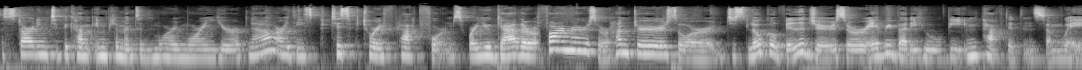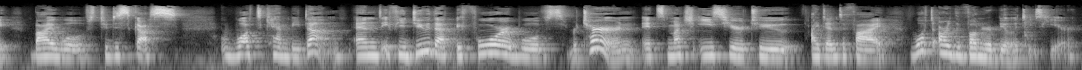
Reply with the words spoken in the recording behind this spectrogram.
starting to become implemented more and more in Europe now are these participatory platforms where you gather farmers or hunters or just local villagers or everybody who will be impacted in some way by wolves to discuss what can be done. And if you do that before wolves return, it's much easier to identify what are the vulnerabilities here.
